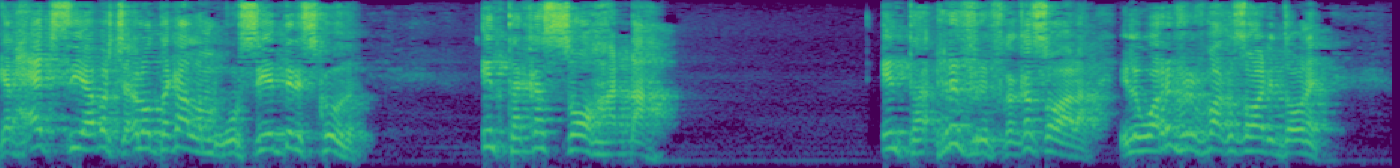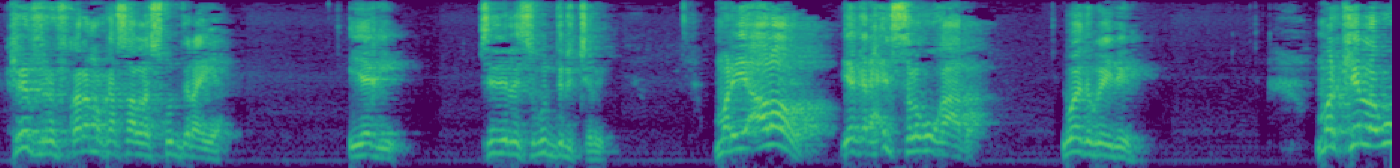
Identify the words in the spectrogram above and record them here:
garxaajisii habar jeclo dagaal la muquursiiyo deriskooda inta ka soo hadha. Inta rifrifka ka soo hadha. Ila waa rifrif baa ka soo hadhi doone. Rifrifkana markaasaa laysku diraya. Iyagii sidii laysugu diri jiray. Marya alool iyo garxajis lagu qaado. Waad ogeydeen markii lagu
